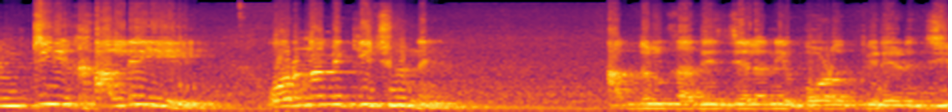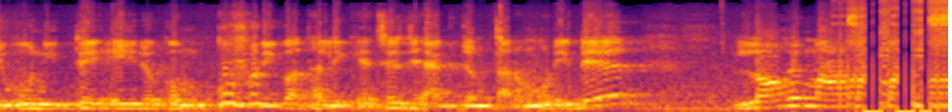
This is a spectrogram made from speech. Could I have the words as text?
এমটি খালি। ওর নামে কিছু নেই। আব্দুল কাদের জেলানি বড় পীরের জীবনীতে এইরকম কুফরি কথা লিখেছে যে একজন তার মুড়িদের লহে মাহফুজ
